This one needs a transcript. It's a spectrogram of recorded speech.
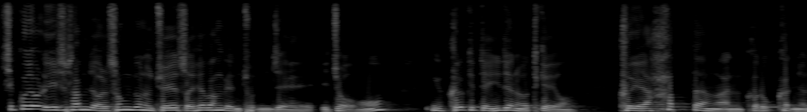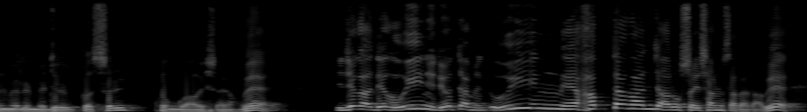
19절 23절 성도는 죄에서 해방된 존재이죠. 그렇기 때문에 이제는 어떻게 해요? 그에 합당한 거룩한 열매를 맺을 것을 권고하고 있어요. 왜? 이제가 내가 의인이 되었다면 의인에 합당한 자로서의 삶을 살아라. 왜?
